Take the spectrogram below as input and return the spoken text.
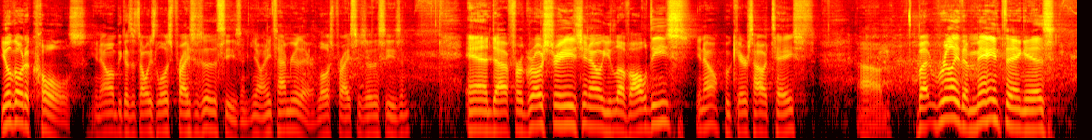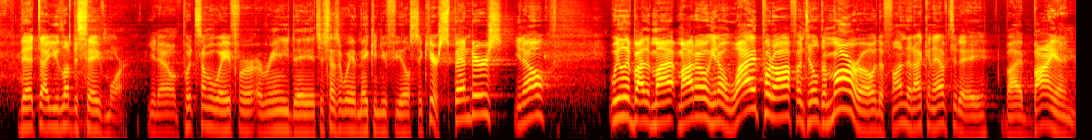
you'll go to Kohl's, you know, because it's always lowest prices of the season. You know, anytime you're there, lowest prices of the season. And uh, for groceries, you know, you love Aldi's, you know, who cares how it tastes? Um, but really, the main thing is that uh, you love to save more you know, put some away for a rainy day. It just has a way of making you feel secure. Spenders, you know, we live by the motto, you know, why put off until tomorrow the fun that I can have today by buying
